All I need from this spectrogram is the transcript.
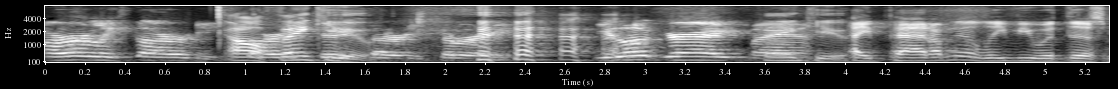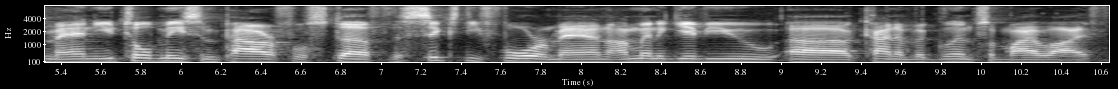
early 30s. Oh, thank you. 33. you look great, man. thank you Hey Pat, I'm going to leave you with this, man. You told me some powerful stuff. The 64, man. I'm going to give you uh, kind of a glimpse of my life.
